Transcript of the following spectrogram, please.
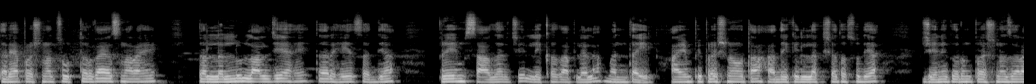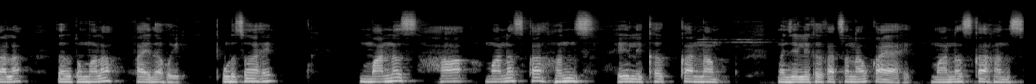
तर ह्या प्रश्नाचं उत्तर काय असणार आहे? तर लल्लूलाल जे आहे तर हे सध्या प्रेम सागरचे लेखक आपल्याला म्हणता येईल. आय एम पी प्रश्न होता हा देखील लक्षात असू द्या. जेणेकरून प्रश्न जर आला तर तुम्हाला फायदा होईल. पुढचं आहे मानस हा मानस का हंस हे लेखक का नाम म्हणजे लेखकाचं नाव काय आहे? मानस का हंस.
